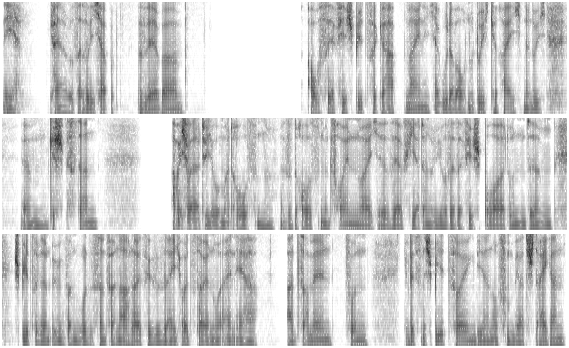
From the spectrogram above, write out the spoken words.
nee, keine Lust. Also ich habe selber auch sehr viel Spielzeug gehabt, meine ich. Ja gut, aber auch nur durchgereicht, ne, durch ähm, Geschwistern. Aber ich war natürlich auch immer draußen. Ne? Also draußen mit Freunden war ich äh, sehr viel, hatte natürlich auch sehr, sehr viel Sport und ähm, Spielzeug dann irgendwann wurde es dann vernachlässigt. Es ist eigentlich heutzutage nur ein eher Art Sammeln von gewissen Spielzeugen, die dann auch vom Wert steigern.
